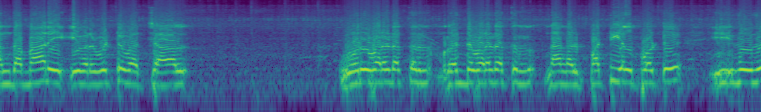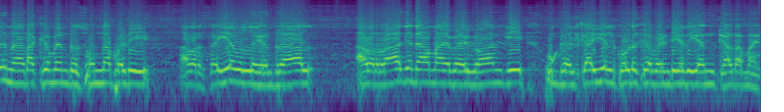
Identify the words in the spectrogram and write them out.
அந்த மாதிரி இவர் விட்டு வச்சால் ஒரு வருடத்தில் ரெண்டு வருடத்தில் நாங்கள் பட்டியல் போட்டு இது இது நடக்கும் என்று சொன்னபடி அவர் செய்யவில்லை என்றால் அவர் ராஜினாமாவை வாங்கி உங்கள் கையில் கொடுக்க வேண்டியது என் கடமை.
